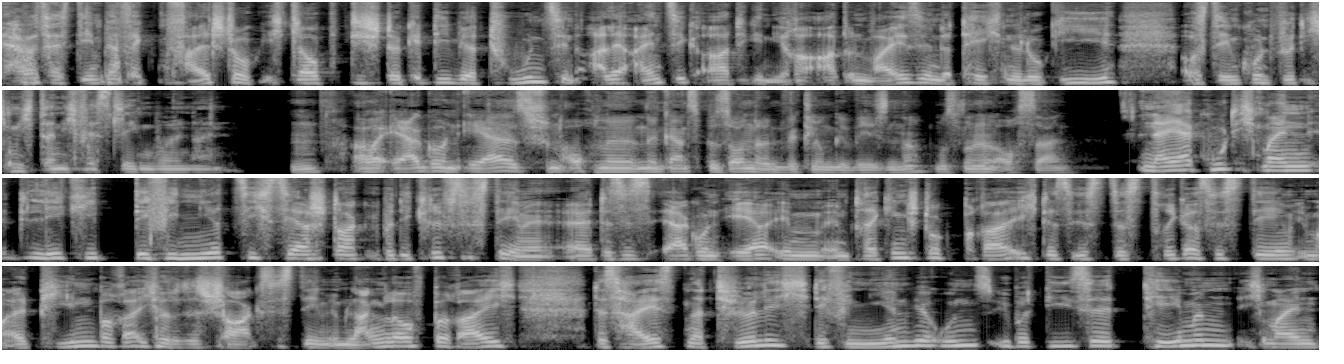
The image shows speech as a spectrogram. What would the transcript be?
ja, was heißt den perfekten Fallstock? Ich glaube, die Stöcke, die wir tun, sind alle einzigartig in ihrer Art und Weise, in der Technologie. Aus dem Grund würde ich mich da nicht festlegen wollen, nein. Hm. Aber Ergo und R ist schon auch eine, eine ganz besondere Entwicklung gewesen, ne? muss man schon auch sagen. Naja gut, ich meine, Leki definiert sich sehr stark über die Griffsysteme. Äh, das ist Ergon Air im, im Trekkingstockbereich, das ist das Triggersystem im alpinen Bereich oder das Shark-System im Langlaufbereich. Das heißt, natürlich definieren wir uns über diese Themen. Ich meine,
